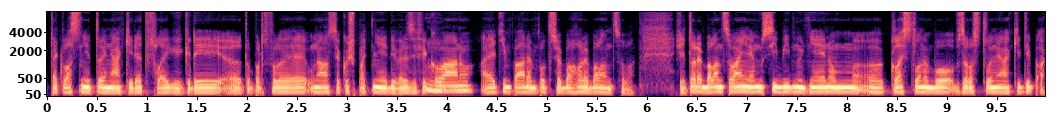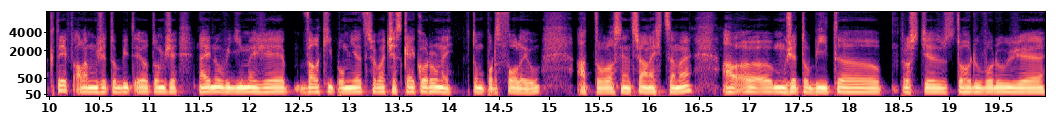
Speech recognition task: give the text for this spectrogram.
tak vlastně to je nějaký red flag, kdy eh, to portfolio je u nás jako špatně diverzifikováno mm. a je tím pádem potřeba ho rebalancovat. Že to rebalancování nemusí být nutně jenom eh, kleslo nebo vzrostlo nějaký typ aktiv, ale může to být i o tom, že najednou vidíme, že je velký poměr třeba české koruny v tom portfoliu a to vlastně třeba nechceme a může to být prostě z toho důvodu, důvodu, že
